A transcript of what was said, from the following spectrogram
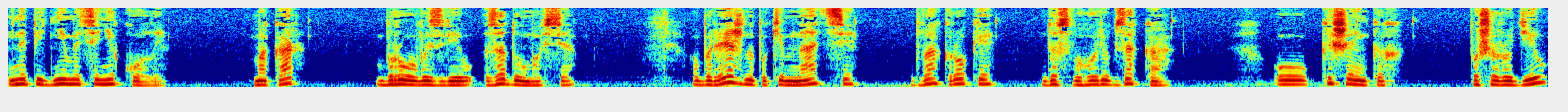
не підніметься ніколи. Макар брови звів, задумався. Обережно по кімнатці два кроки до свого рюкзака. У кишеньках пошародів,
